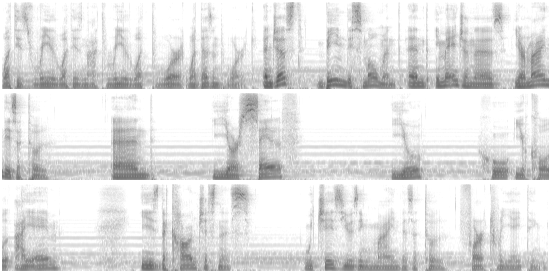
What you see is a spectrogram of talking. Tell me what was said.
what is real, what is not real, what work, what doesn't work. And just be in this moment and imagine as your mind is a tool and yourself, you, who you call I am, is the consciousness which is using mind as a tool for creating.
